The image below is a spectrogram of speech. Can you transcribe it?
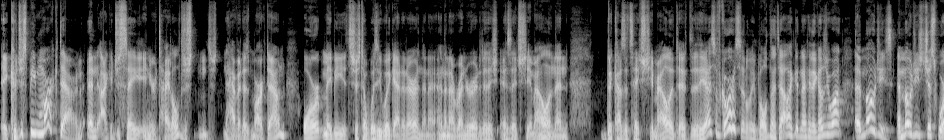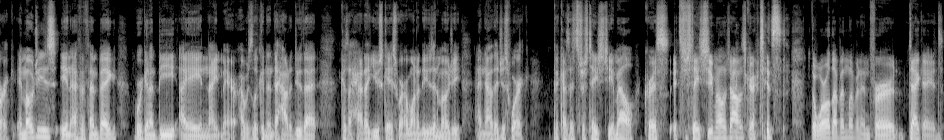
it could just be markdown. And i could just say in your title just, just have it as markdown. Or maybe it's just a WYSIWYG editor and then I, and then i render it as, html and then because it's html it, it, yes of course it'll be bold and italic and anything else you want. Emojis. Emojis just work. Emojis in ffmpeg were going to be a nightmare. I was looking into how to do that because i had a use case where i wanted to use an emoji and now they just work. Because it's just HTML, Chris. It's just HTML and JavaScript. It's the world I've been living in for decades.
